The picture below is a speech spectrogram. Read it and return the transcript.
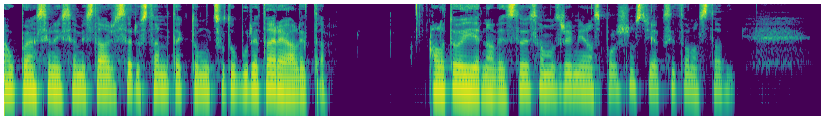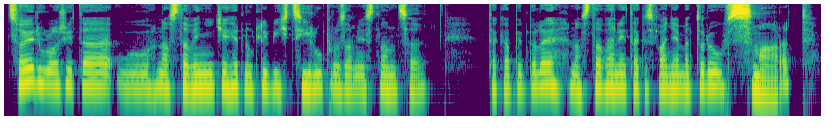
A úplně si nejsem jistá, že se dostanete k tomu, co to bude ta realita. Ale to je jedna věc. To je samozřejmě na společnosti, jak si to nastaví. Co je důležité u nastavení těch jednotlivých cílů pro zaměstnance, tak aby byly nastaveny takzvaně metodou SMART,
